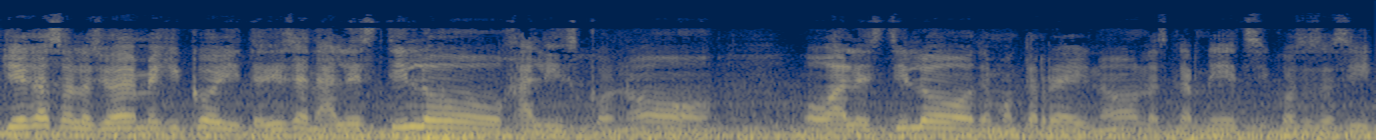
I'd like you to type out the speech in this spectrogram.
llegas a la Ciudad de México y te dicen al estilo Jalisco, ¿no? O al estilo de Monterrey, ¿no? Las carnitas y cosas así.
